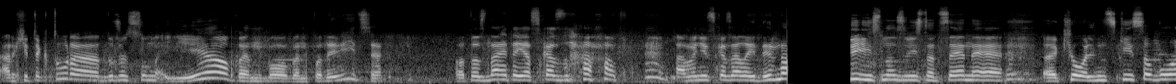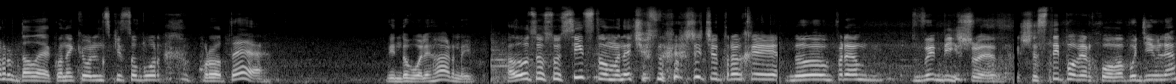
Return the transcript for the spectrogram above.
архітектура дуже сумна. Йобен бобен, подивіться. Ото знаєте, я сказав, а мені сказали, йди на. Звісно, звісно, це не е, Кьольнський собор, далеко не Кьольнський собор. Проте він доволі гарний. Але оце сусідство мене, чесно кажучи, трохи ну прям вибішує. Шестиповерхова будівля.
